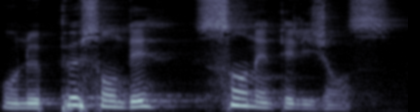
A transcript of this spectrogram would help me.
On ne peut sonder son intelligence.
